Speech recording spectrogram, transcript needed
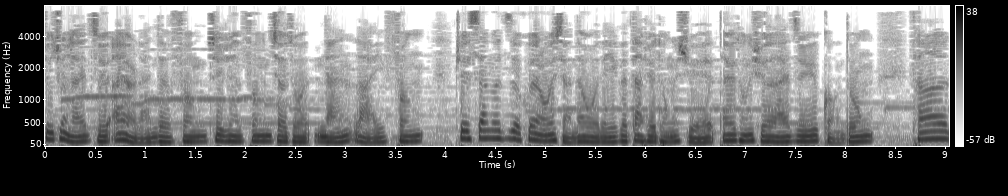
这阵来自于爱尔兰的风，这阵风叫做南来风。这三个字会让我想到我的一个大学同学，大学同学来自于广东，他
